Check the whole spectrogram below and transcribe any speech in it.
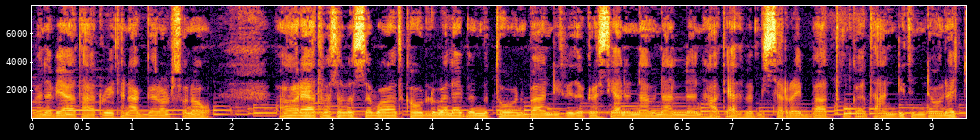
በነቢያት አድሮ የተናገረ እርሱ ነው። ሐዋርያት በሰበሰቧት ከሁሉ በላይ በምትሆን በአንዲት ቤተ ክርስቲያን እናምናለን። ኃጢአት በሚሰረይባት ጥምቀት አንዲት እንደሆነች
